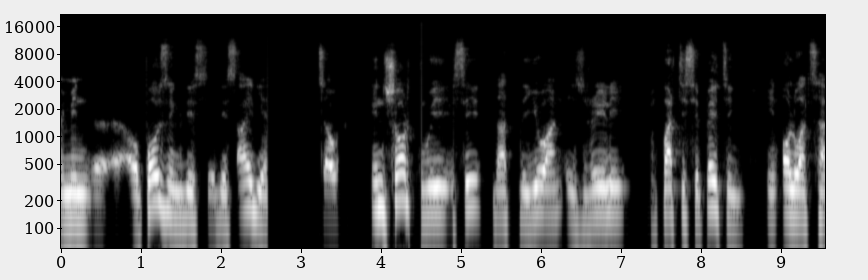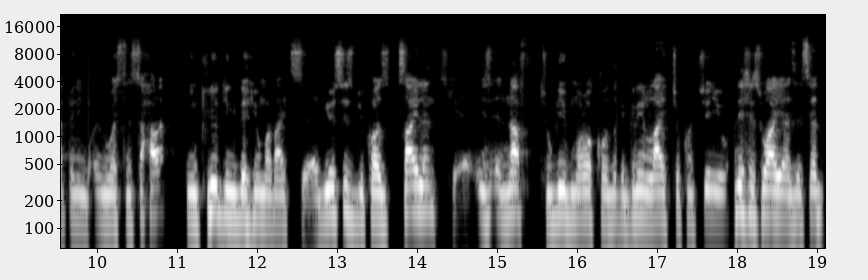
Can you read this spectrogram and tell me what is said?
I mean uh, opposing this this idea. So in short, we see that the UN is really participating in all what's happening in Western Sahara, including the human rights abuses, because silence is enough to give Morocco the green light to continue. This is why, as I said,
